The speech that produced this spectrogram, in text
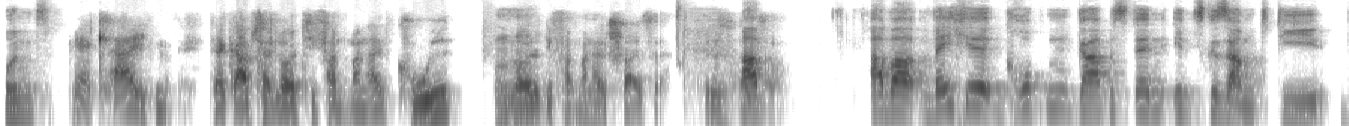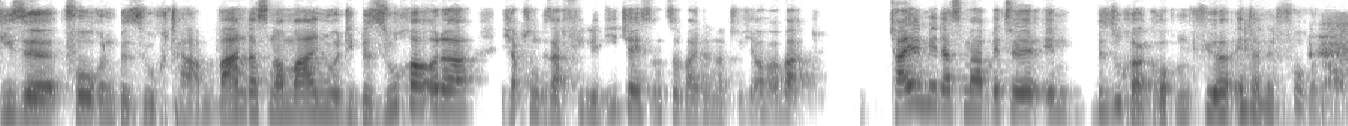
Und ja klar, ich, da gab es halt Leute, die fand man halt cool und mhm. Leute, die fand man halt scheiße. Halt Ab, so. Aber welche Gruppen gab es denn insgesamt, die diese Foren besucht haben? Waren das normal nur die Besucher oder, ich habe schon gesagt, viele DJs und so weiter natürlich auch, aber teile mir das mal bitte in Besuchergruppen für Internetforen auf.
